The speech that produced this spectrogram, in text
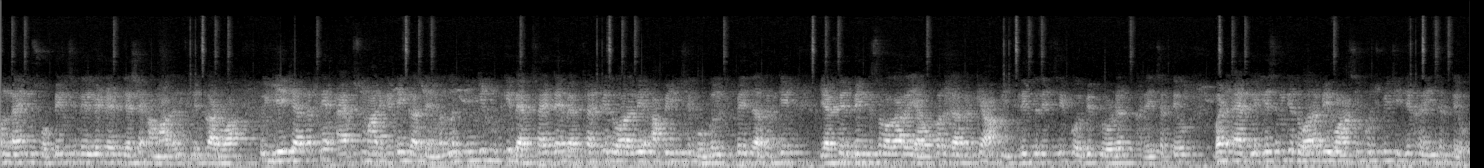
ऑनलाइन शॉपिंग से रिलेटेड जैसे अमेजन फ्लिपकार्ट हुआ। तो ये क्या करते हैं? एप्स मार्केटिंग करते हैं। मतलब इनकी खुद की वेबसाइट है। वेबसाइट के द्वारा भी आप इनसे गूगल पे जा करके या फिर बिंग्स वगैरह यहाँ पर जा करके आप इजली तरीके से कोई भी प्रोडक्ट खरीद सकते हो। बट एप्लीकेशन के द्वारा भी वहाँ से कुछ भी चीज़ें खरीद सकते हो।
